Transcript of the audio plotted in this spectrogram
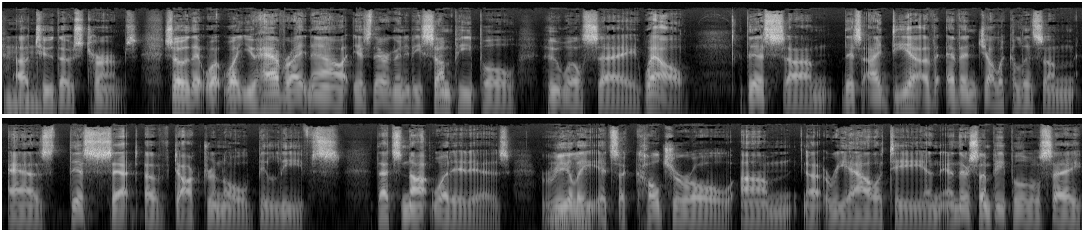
uh, mm-hmm. to those terms. So that what, what you have right now is there are going to be some people who will say, well, this um, this idea of evangelicalism as this set of doctrinal beliefs that's not what it is really mm-hmm. it's a cultural um, uh, reality and and there's some people who will say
